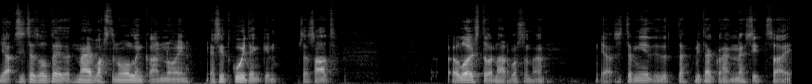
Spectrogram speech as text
ja sitten sä toteat, että mä en vastannut ollenkaan noin ja sitten kuitenkin sä saat loistavan arvosanan ja sitten mietit, että mitäköhän ne sitten sai.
